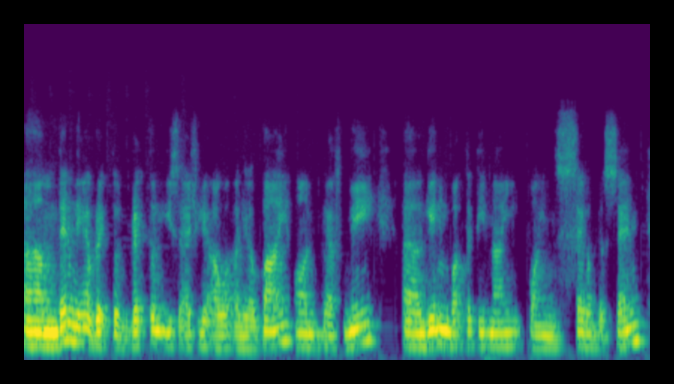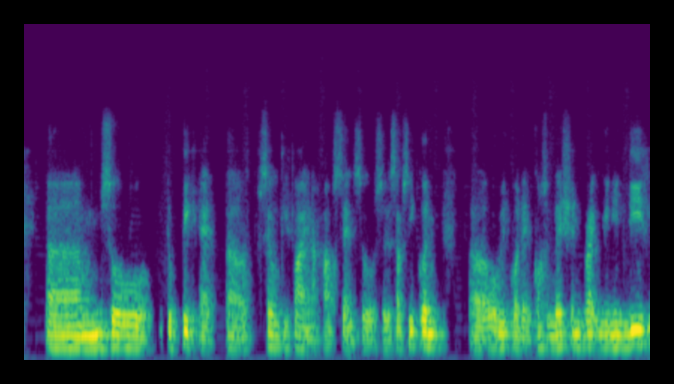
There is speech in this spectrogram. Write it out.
Um, then we have Redtone. Redtone is actually our earlier buy on 12 May, uh, gaining about 39.7% um, so to peak at uh, 75 and a half cents. So, so the subsequent uh, what we call that consolidation right within this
